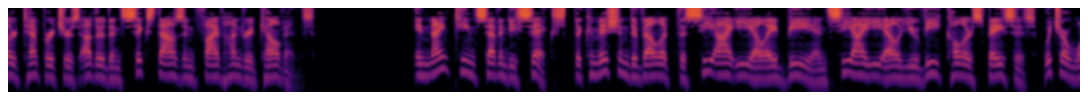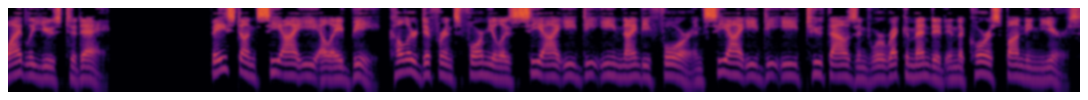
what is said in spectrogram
color temperatures other than 6500 kelvins. In 1976, the Commission developed the CIELAB and CIELUV color spaces, which are widely used today. Based on CIELAB, color difference formulas CIEDE 94 and CIEDE 2000 were recommended in the corresponding years.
